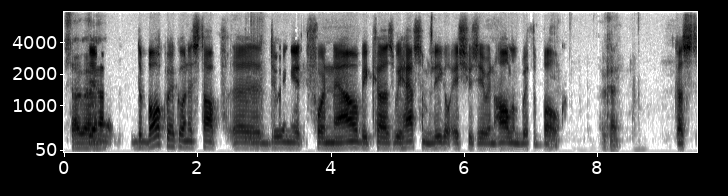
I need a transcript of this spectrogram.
So um, yeah, the bulk we're going to stop uh, doing it for now because we have some legal issues here in Holland with the bulk. okay, Because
